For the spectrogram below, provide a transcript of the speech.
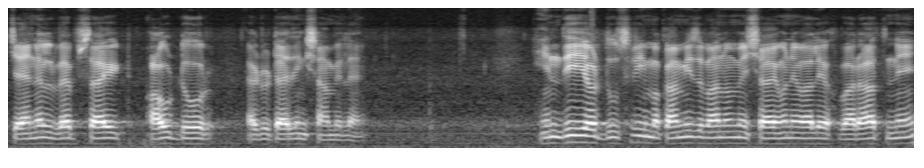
چینل، ویب سائٹ، آؤٹ ڈور ایڈورٹائزنگ شامل ہیں۔ ہندی اور دوسری مقامی زبانوں میں شائع ہونے والے اخبارات نے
